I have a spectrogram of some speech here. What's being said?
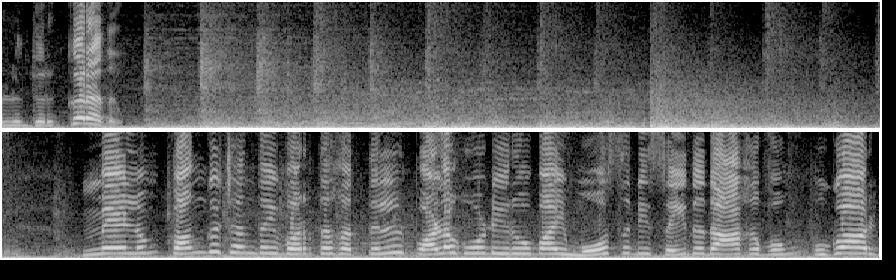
எழுந்திருக்கிறது. மேலும் பங்கு சந்தை வர்த்தகத்தில் பல கோடி ரூபாய் மோசடி செய்ததாகவும் புகார்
